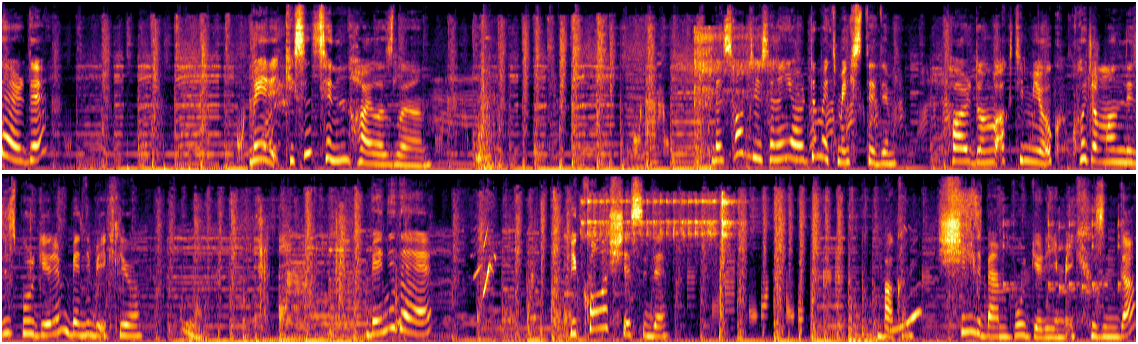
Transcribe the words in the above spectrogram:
nerede? Mary kesin senin haylazlığın. Ben sadece sana yardım etmek istedim. Pardon vaktim yok. Kocaman leziz burgerim beni bekliyor. Beni de. Bir kola şişesi de. Bakın şimdi ben burger yemek hızında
